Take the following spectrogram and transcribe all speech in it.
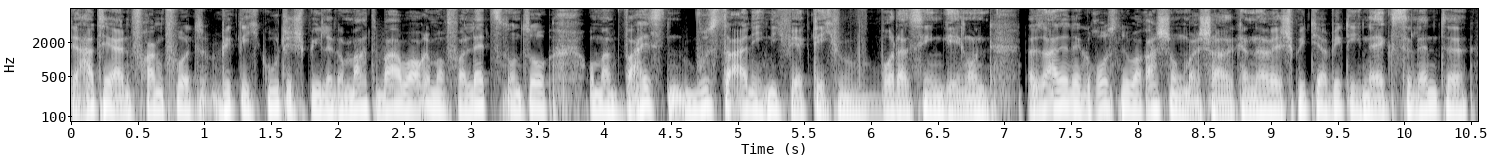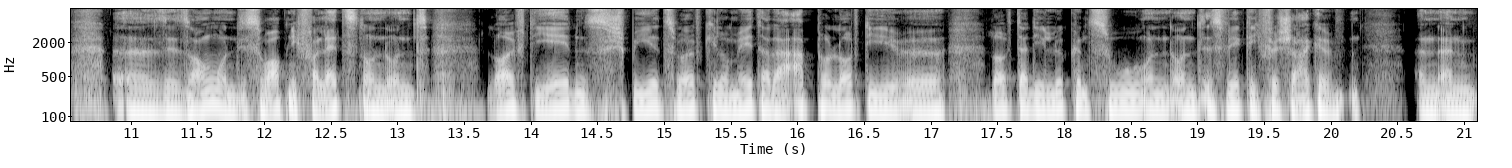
der hatte ja in Frankfurt wirklich gute Spiele gemacht, war aber auch immer verletzt und so. Und man weiß, wusste eigentlich nicht wirklich, wo das hinging. Und das ist eine der großen Überraschungen bei Schalke. Ne? Er spielt ja wirklich eine exzellente äh, Saison und ist überhaupt nicht verletzt und, und läuft jedes Spiel zwölf Kilometer da ab, läuft, die, äh, läuft da die Lücken zu und, und ist wirklich für Schalke ein, ein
